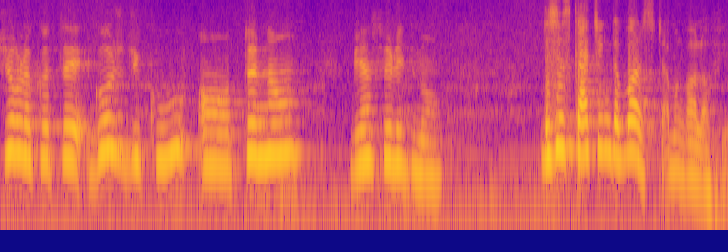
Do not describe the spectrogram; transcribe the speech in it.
sur le côté gauche du cou en tenant bien solidement. This is catching the worst among all of you.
